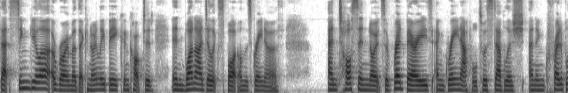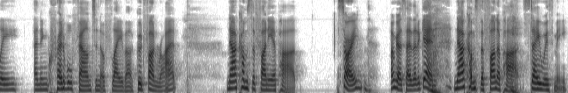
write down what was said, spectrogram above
that singular aroma that can only be concocted in one idyllic spot on this green earth, and toss in notes of red berries and green apple to establish an incredibly an incredible fountain of flavor. Good fun, right? Now comes the funnier part. Sorry, I'm going to say that again. now comes the funner part. Stay with me.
